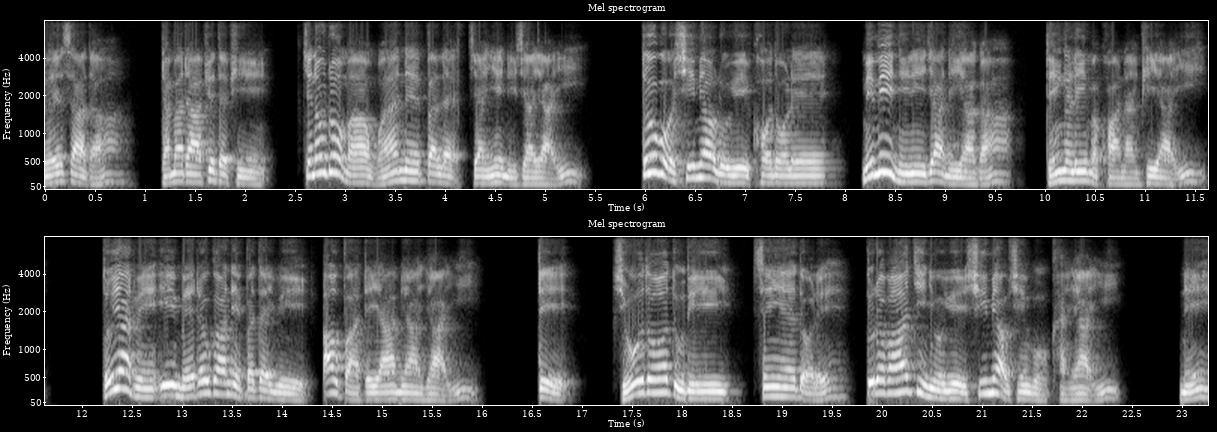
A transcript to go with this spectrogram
လွဲစတာဓမ္မတာဖြစ်သည်ဖြင့်ကျွန်ုပ်တို့မှာဝမ်းနဲ့ပက်လက်ကြံရင့်နေကြရ၏ သူ့ကိုရှင်းမြောက်လို၍ခေါ်တော်လဲမိမိနေနေကြနေရကဒင်းကလေးမခွာနိုင်ဖြစ်ရ၏တို့ရတွင်အေမဲဒုက္ခနှင့်ပတ်သက်၍အောက်ပါတရားများရ၏တိရိုးသောသူသည်ဆင်းရဲတော်လေသူတစ်ပါးကြည်ညို၍ရှင်းမြောက်ခြင်းကိုခံရ၏နှင့်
